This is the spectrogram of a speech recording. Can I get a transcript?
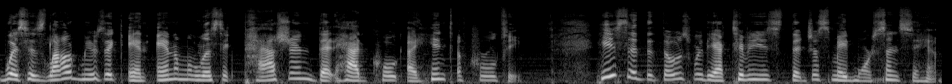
was his loud music and animalistic passion that had quote a hint of cruelty. He said that those were the activities that just made more sense to him.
